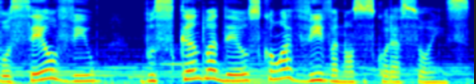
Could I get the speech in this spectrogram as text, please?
Você ouviu Buscando a Deus com a Viva Nossos Corações.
